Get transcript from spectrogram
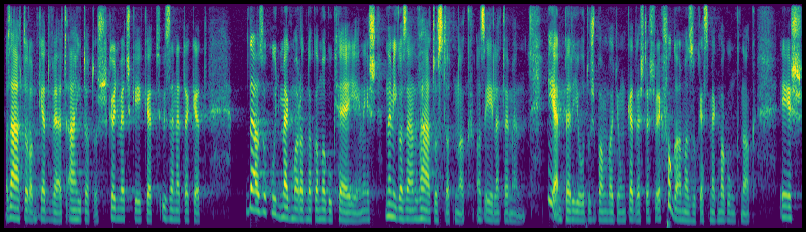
az általam kedvelt áhítatos könyvecskéket, üzeneteket, de azok úgy megmaradnak a maguk helyén, és nem igazán változtatnak az életemen. Milyen periódusban vagyunk, kedves testvérek? Fogalmazzuk ezt meg magunknak, és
